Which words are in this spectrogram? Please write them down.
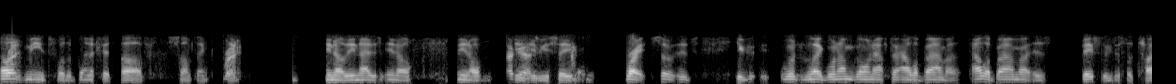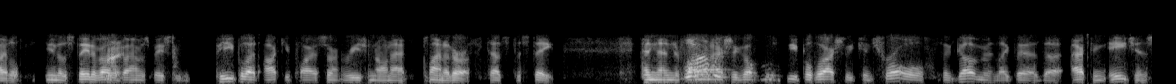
Of means for the benefit of something. Right. You know the United. You know, you know got if you. say right. So it's you like when I'm going after Alabama. Alabama is basically just a title. You know, the state of Right. Alabama is basically people that occupy a certain region on that planet Earth. That's the state. And then if Well, I want to actually go people who actually control the government, like the the acting agents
